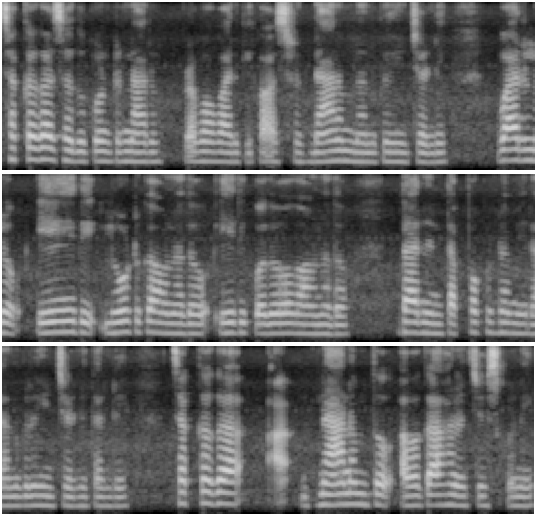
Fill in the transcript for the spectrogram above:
చక్కగా చదువుకుంటున్నారు. ప్రభా వారికి కావాల్సిన జ్ఞానం అనుగ్రహించండి. వారిలో ఏది లోటుగా ఉన్నదో ఏది కొదవగా ఉన్నదో దానిని తప్పకుండా మీరు అనుగ్రహించండి తండ్రి. చక్కగా జ్ఞానంతో అవగాహన చేసుకొని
